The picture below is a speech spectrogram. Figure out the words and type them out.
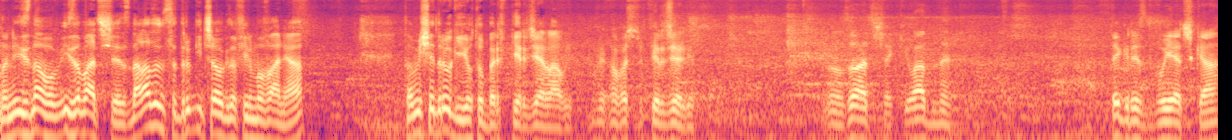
No i znowu, i zobaczcie, znalazłem sobie drugi czołg do filmowania. To mi się drugi youtuber wpierdzielał. No właśnie wpierdzielił. No zobaczcie, jaki ładny tygrys dwójeczka.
